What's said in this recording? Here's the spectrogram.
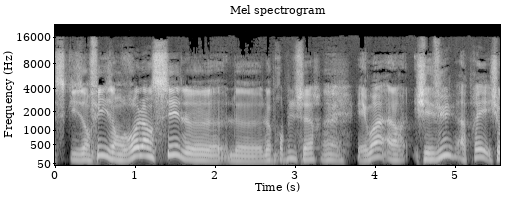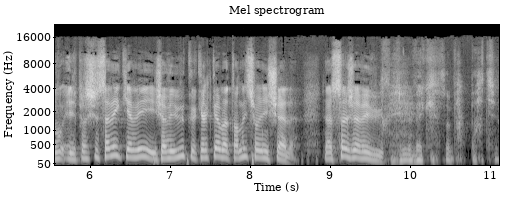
ce qu'ils ont fait, ils ont relancé le, le, le propulseur. Ouais. Et moi, alors j'ai vu après, je, parce que je savais qu'il y avait, j'avais vu que quelqu'un m'attendait sur une échelle. Ça, j'avais vu. Le mec, ça va partir.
